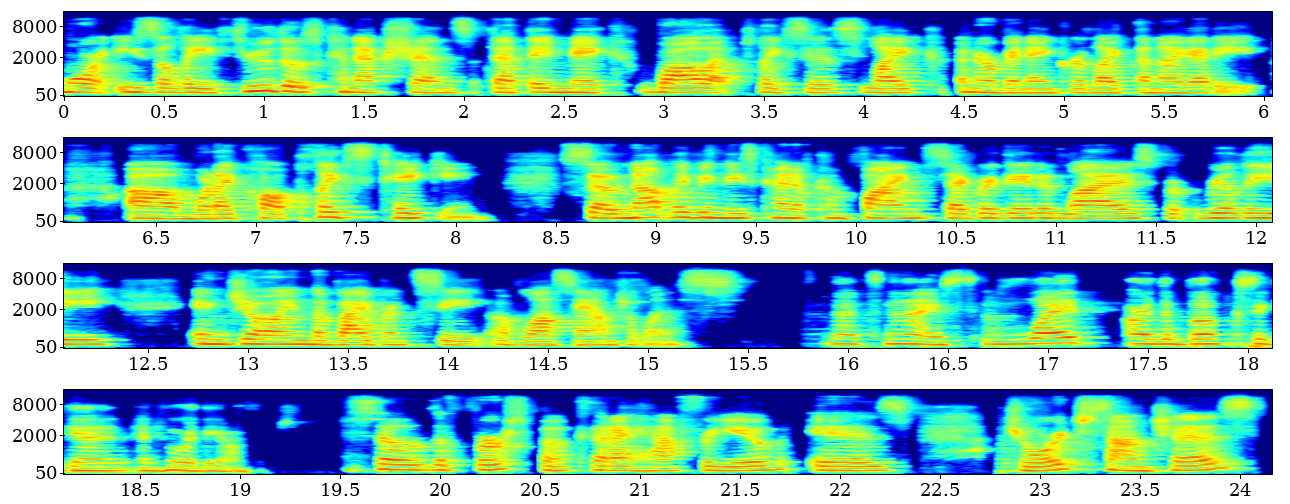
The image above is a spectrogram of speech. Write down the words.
more easily through those connections that they make while at places like an urban anchor like the Nayarit, um, what I call place taking. So, not living these kind of confined, segregated lives, but really enjoying the vibrancy of Los Angeles. That's nice. What are the books again, and who are the authors? So, the first book that I have for you is George Sanchez,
